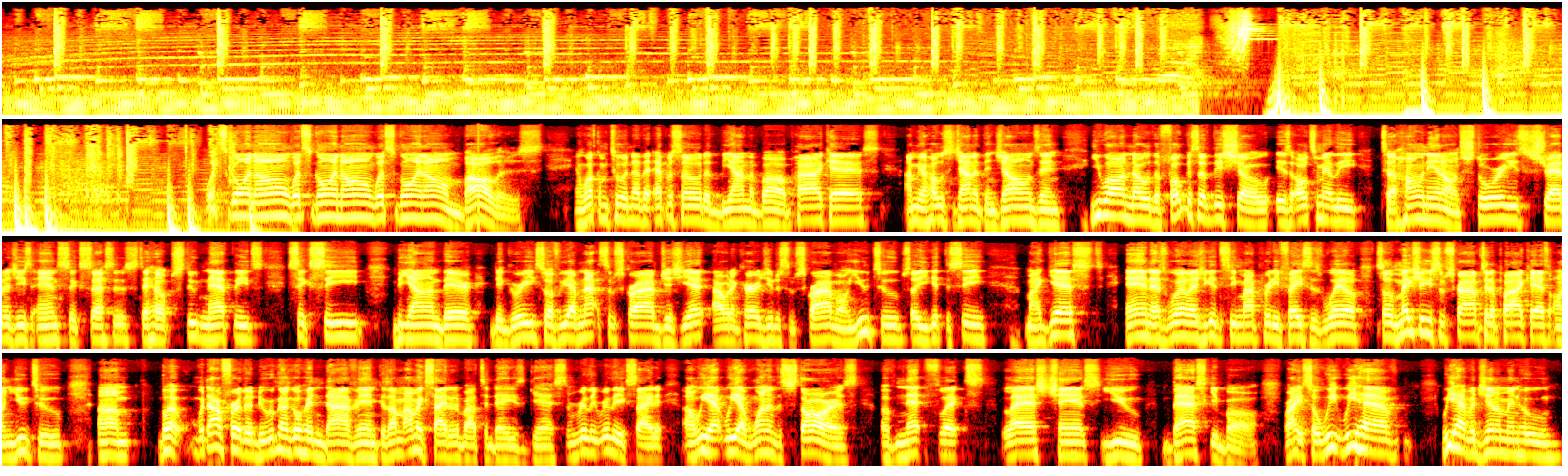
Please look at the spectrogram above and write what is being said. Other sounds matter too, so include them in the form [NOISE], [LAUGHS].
Going on? What's going on? What's going on, ballers? And welcome to another episode of Beyond the Ball podcast. I'm your host, Jonathan Jones, and you all know the focus of this show is ultimately to hone in on stories, strategies, and successes to help student athletes succeed beyond their degree. So if you have not subscribed just yet, I would encourage you to subscribe on YouTube so you get to see my guest and as well as you get to see my pretty face as well. So make sure you subscribe to the podcast on YouTube. Um, but without further ado, we're gonna go ahead and dive in because I'm, I'm excited about today's guest. I'm really, really excited. Uh, we have we have one of the stars of Netflix Last Chance U basketball, right? So we we have we have a gentleman who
